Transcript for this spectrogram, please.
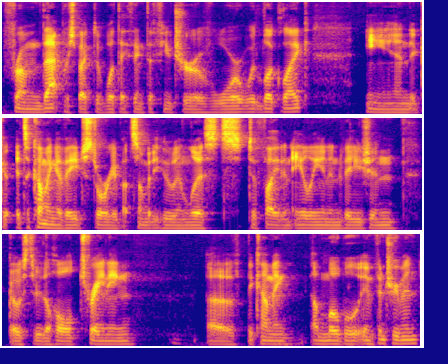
from that perspective what they think the future of war would look like. And it, it's a coming of age story about somebody who enlists to fight an alien invasion, goes through the whole training of becoming a mobile infantryman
